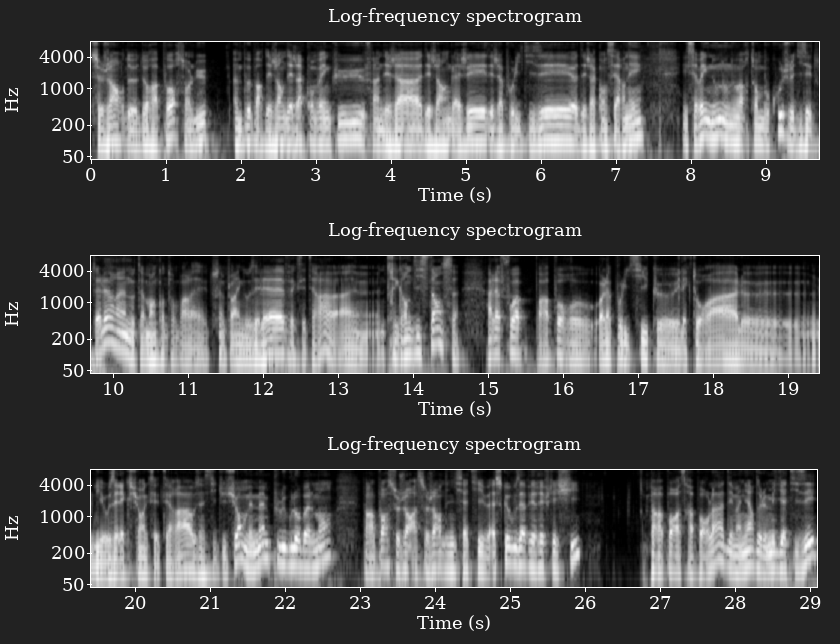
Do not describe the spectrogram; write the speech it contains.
ce genre de, de rapports sont lus un peu par des gens déjà convaincus, enfin déjà, déjà engagés, déjà politisés, euh, déjà concernés. Et c'est vrai que nous, nous nous heurtons beaucoup, je le disais tout à l'heure, hein, notamment quand on parle tout simplement avec nos élèves, etc., à un- une très grande distance, à la fois par rapport à la politique euh, électorale, euh, liée aux élections, etc., aux institutions, mais même plus globalement par rapport à ce genre, à ce genre d'initiative. Est-ce que vous avez réfléchi par rapport à ce rapport-là, des manières de le médiatiser,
